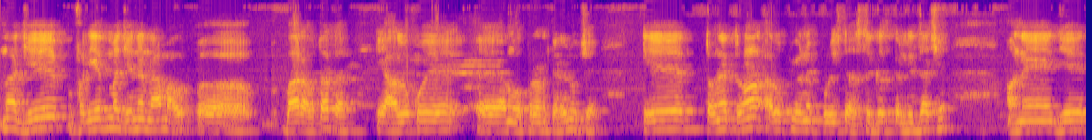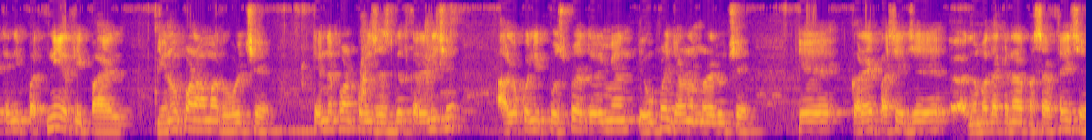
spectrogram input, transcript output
ના, જે ફરિયાદમાં જેના નામ બહાર આવતા હતા કે આ લોકોએ આનું અપહરણ કરેલું છે. તે ત્રણે ત્રણ આરોપીઓને પોલીસે હસ્તગત કરી લીધા છે અને જે તેની પત્ની હતી પાયલ, જેનો પણ આમાં રોલ છે, તેને પણ પોલીસ હસ્તગત કરેલી છે. આ લોકોની પૂછપરછ દરમિયાન એવું પણ જાણવા મળેલું છે કે કરાઈ પાસે જે નર્મદા કેનાલ પસાર થઈ છે,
